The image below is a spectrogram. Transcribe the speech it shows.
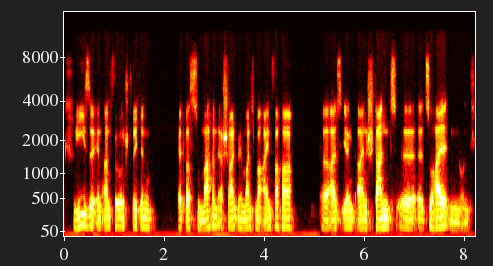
Krise in Anführungsstrichen etwas zu machen, erscheint mir manchmal einfacher, äh, als irgendeinen Stand äh, zu halten. Und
